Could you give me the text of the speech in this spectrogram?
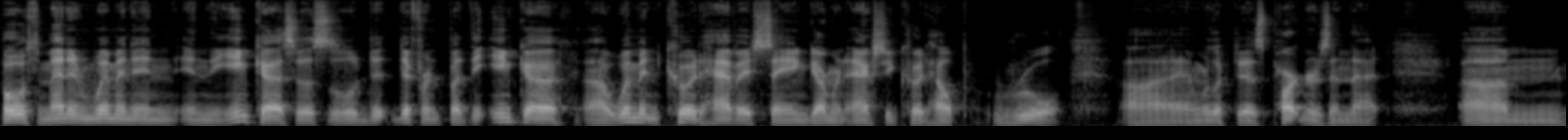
both men and women in, in the Inca. So this is a little di- different, but the Inca uh, women could have a say in government, actually could help rule, uh, and we're looked at as partners in that. Um,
